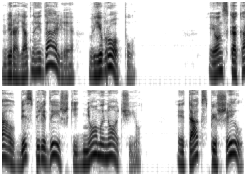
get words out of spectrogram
вероятно, и далее, в Европу. И он скакал без передышки днем и ночью, и так спешил,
